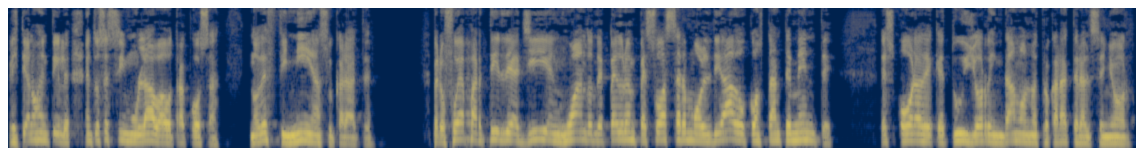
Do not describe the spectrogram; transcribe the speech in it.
cristianos gentiles, entonces simulaba otra cosa, no definía su carácter. Pero fue a partir de allí en Juan donde Pedro empezó a ser moldeado constantemente. Es hora de que tú y yo rindamos nuestro carácter al Señor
